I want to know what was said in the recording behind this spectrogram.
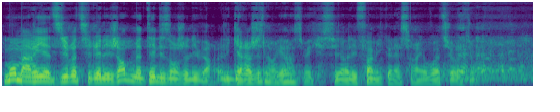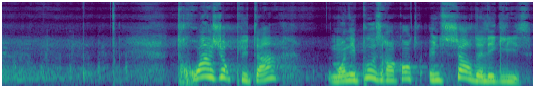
Mon mari a dit Retirez les jantes, mettez les enjoliveurs. Et le garagiste le regarde Mais les femmes, ils connaissent rien aux voitures et tout. Trois jours plus tard, mon épouse rencontre une sœur de l'église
